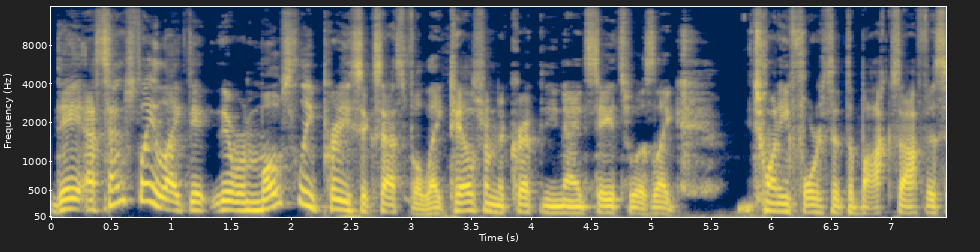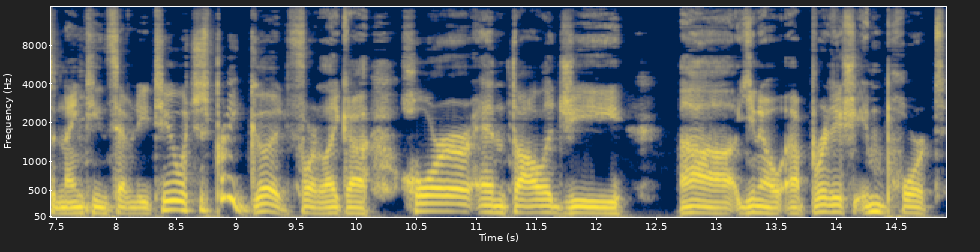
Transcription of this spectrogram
they essentially like they, they were mostly pretty successful like tales from the crypt in the united states was like 24th at the box office in 1972 which is pretty good for like a horror anthology uh you know a british import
